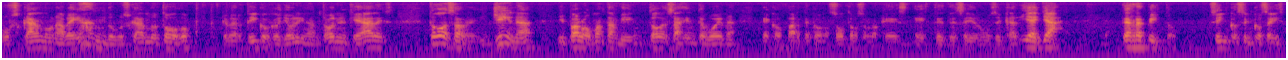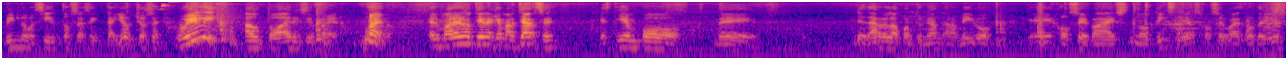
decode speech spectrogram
buscando, navegando, buscando todo. Que Vertico, que Jorin, Antonio, que Alex. Todos saben. Gina y Paloma también. Toda esa gente buena que comparte con nosotros en lo que es este desayuno musical. Y allá, te repito, 556-1968. Willy, Autoaires y Freno. Bueno, el Moreno tiene que marcharse. Es tiempo de, de darle la oportunidad al amigo eh, José Báez Noticias, José Báez Rodríguez,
